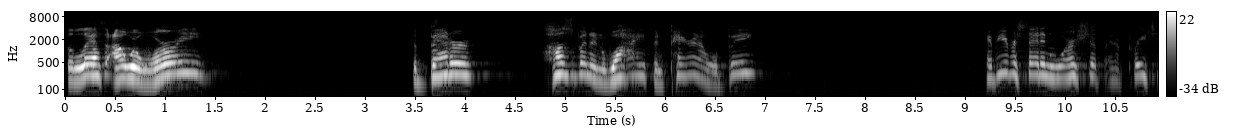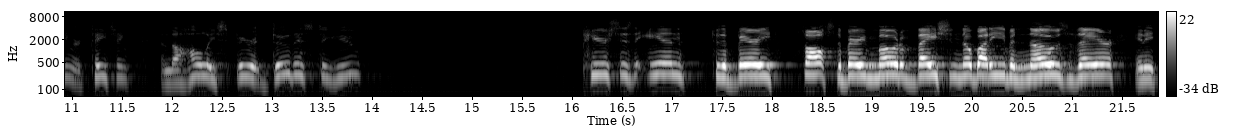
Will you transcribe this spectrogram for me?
The less I will worry? The better husband and wife and parent I will be? Have you ever said in worship and a preaching or teaching and the Holy Spirit do this to you? Pierces in to the very thoughts, the very motivation nobody even knows there, and it,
